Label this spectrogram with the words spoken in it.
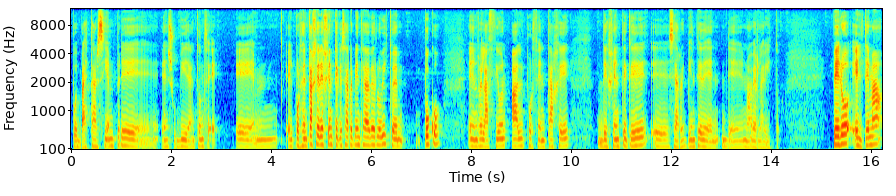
pues va a estar siempre en su vida. Entonces, em, el porcentaje de gente que se arrepiente de haberlo visto es poco en relación al porcentaje de gente que eh, se arrepiente de, no haberla visto. Pero el tema,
